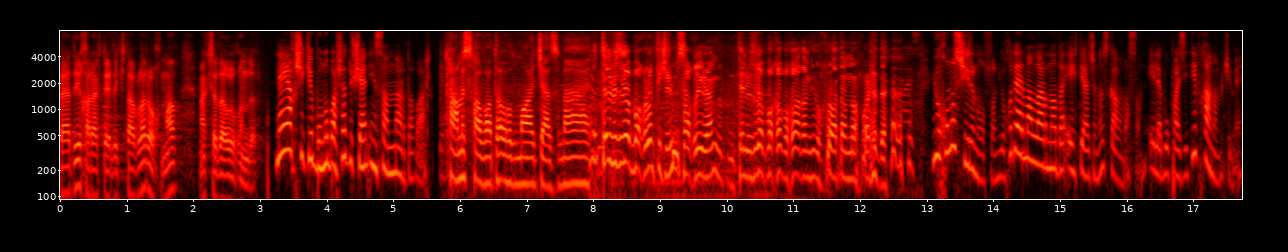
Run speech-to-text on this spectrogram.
Bədii xarakterli kitablar oxumaq məqsədə uyğundur. Nə yaxşı ki, bunu başa düşən insanlar da var. Təmiz havada olmaq, gəzmək. Televizora baxıram, fikrimi saxlayıram. Televizora baxa-baxa adam yuxu adamla aparır da. Yuxunuz şirin olsun, yuxu dərmanlarına da ehtiyacınız qalmasın. Elə bu pozitiv xanım kimi.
